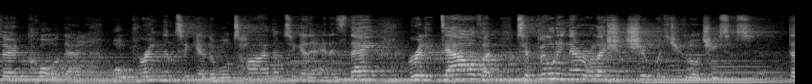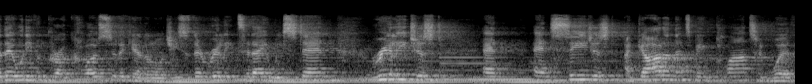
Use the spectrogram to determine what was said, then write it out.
third cord that will bring them together, will tie them together. And as they really delve into building that relationship with you, Lord Jesus, that they would even grow closer together, Lord Jesus, that really today we stand really just and and see just a garden that's been planted with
